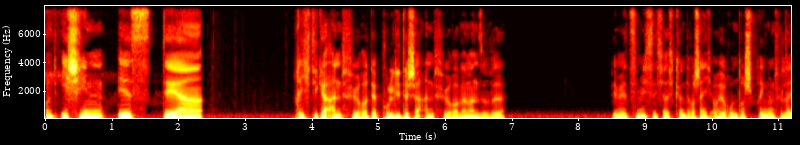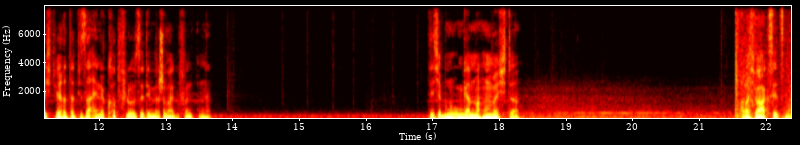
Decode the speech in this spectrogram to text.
Und Ishin ist der richtige Anführer, der politische Anführer, wenn man so will. Bin mir ziemlich sicher, ich könnte wahrscheinlich auch hier runterspringen und vielleicht wäre da dieser eine Kopflose, den wir schon mal gefunden haben. Den ich aber nur ungern machen möchte. Aber ich wag's jetzt mal.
